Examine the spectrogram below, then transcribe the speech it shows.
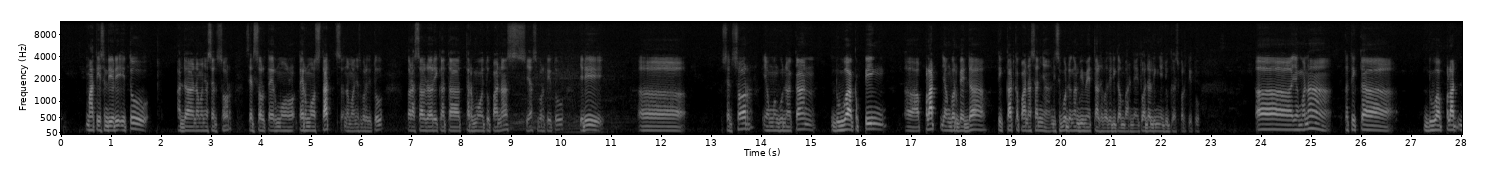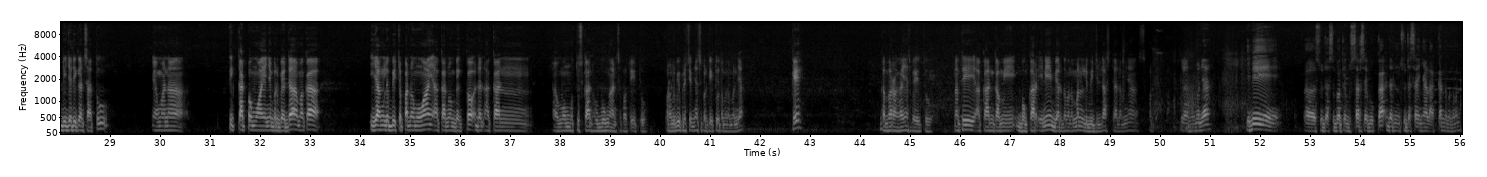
mati sendiri itu ada namanya sensor, sensor termo, termostat namanya seperti itu. Berasal dari kata termo itu panas ya seperti itu. Jadi eh, sensor yang menggunakan dua keping eh, plat yang berbeda tingkat kepanasannya disebut dengan bimetal seperti di gambarnya itu ada linknya juga seperti itu uh, yang mana ketika dua plat dijadikan satu yang mana tingkat pemuaiannya berbeda maka yang lebih cepat memuai akan membengkok dan akan uh, memutuskan hubungan seperti itu. Kurang lebih prinsipnya seperti itu teman-teman ya. Oke? Gambar rangkaiannya seperti itu. Nanti akan kami bongkar ini biar teman-teman lebih jelas dalamnya seperti apa. Ya teman-teman ya. Ini uh, sudah sebagian besar saya buka dan sudah saya nyalakan teman-teman.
